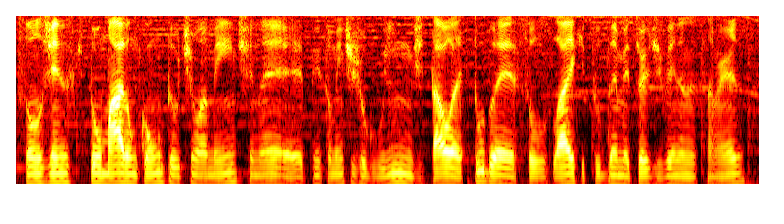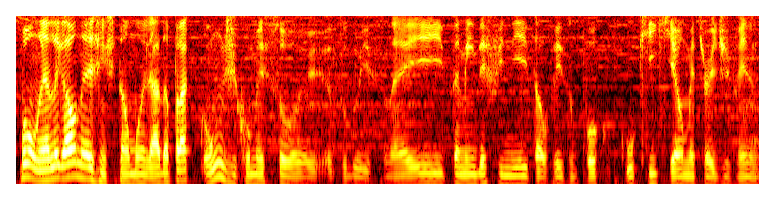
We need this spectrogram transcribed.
são os gêneros que tomaram conta ultimamente, né? Principalmente jogo indie e tal. É, tudo é Souls-like, tudo é Metroidvania nessa merda. Bom, é legal, né, a gente dar uma olhada pra onde começou eh, tudo isso, né? E também definir, talvez, um pouco o que, que é o Metroidvania.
